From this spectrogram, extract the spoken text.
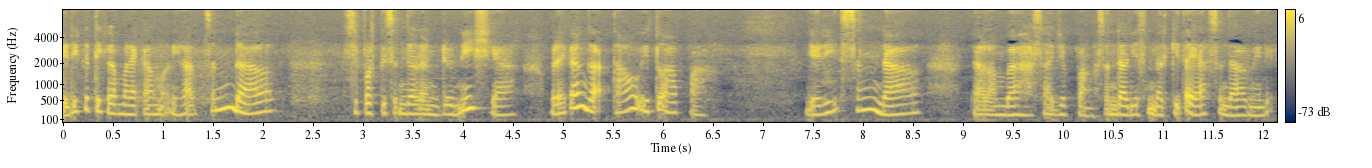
Jadi ketika mereka melihat sendal seperti di Indonesia, mereka nggak tahu itu apa. Jadi sendal dalam bahasa Jepang, sendalnya sendal kita ya, sendal milik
